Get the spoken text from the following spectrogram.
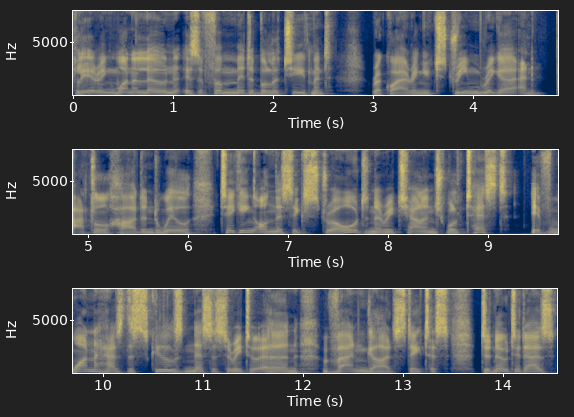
Clearing one alone is a formidable achievement, requiring extreme rigor and battle hardened will. Taking on this extraordinary challenge will test if one has the skills necessary to earn Vanguard status, denoted as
